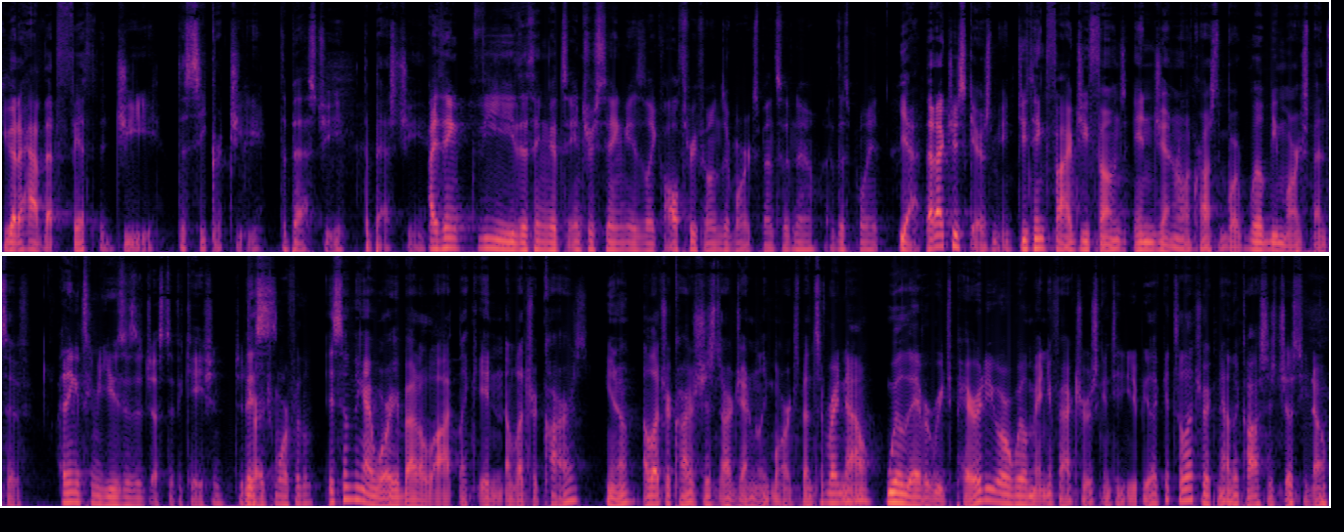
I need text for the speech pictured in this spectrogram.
You got to have that fifth G, the secret G, The best G. the best G. I think the the thing that's interesting is like all three phones are more expensive now at this point. yeah, that actually scares me. Do you think 5G phones in general across the board will be more expensive? I think it's going to be used as a justification to This- charge more for them. Is something I worry about a lot, like in electric cars. You know, electric cars just are generally more expensive right now. Will they ever reach parity, or will manufacturers continue to be like, it's electric now? The cost is just you know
